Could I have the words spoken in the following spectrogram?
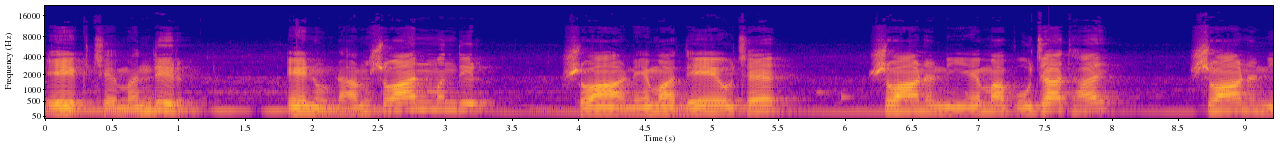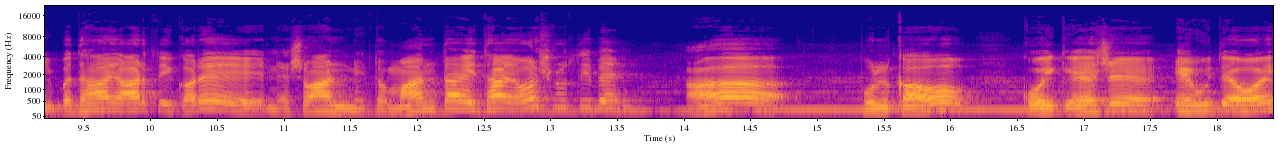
એક છે મંદિર, એનું નામ શ્વાન મંદિર. શ્વાન એમાં દેવ છે. શ્વાનની એમાં પૂજા થાય. શ્વાનની બધાય આરતી કરે ને શ્વાનની તો માનતાય થાય ઓ શ્રુતિબેન? હા પુલકાઓ કોઈ કહે છે એવું તે હોય,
